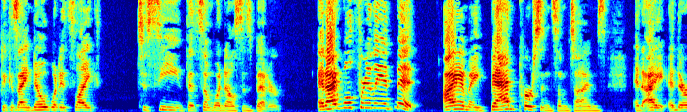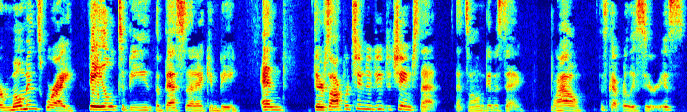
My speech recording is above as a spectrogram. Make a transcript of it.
because I know what it's like to see that someone else is better. And I will freely admit, I am a bad person sometimes, and I and there are moments where I fail to be the best that I can be. And there's opportunity to change that. That's all I'm going to say. Wow, this got really serious.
